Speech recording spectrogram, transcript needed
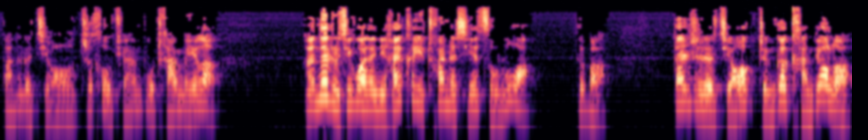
把那个脚趾头全部缠没了，啊，那种情况下你还可以穿着鞋走路啊，对吧？但是脚整个砍掉了，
